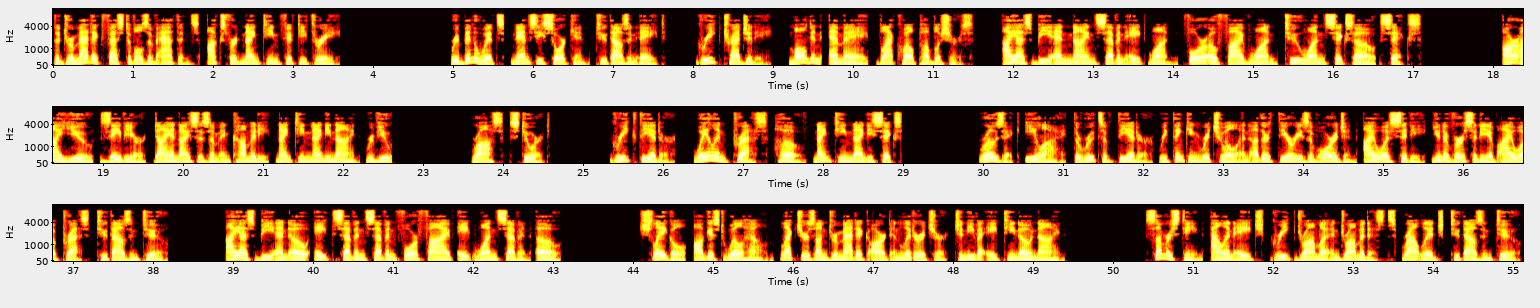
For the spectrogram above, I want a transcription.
The Dramatic Festivals of Athens, Oxford 1953. Rabinowitz, Nancy Sorkin 2008. Greek Tragedy. Malden, M.A., Blackwell Publishers. ISBN 978 one 4051 2160 6. RIU, Xavier, Dionysism and Comedy, 1999, Review Ross, Stuart. Greek Theatre. Wayland Press, Hove, 1996 Rozik, Eli, The Roots of Theatre, Rethinking Ritual and Other Theories of Origin, Iowa City, University of Iowa Press, 2002. ISBN 0-87745-817-0 Schlegel, August Wilhelm, Lectures on Dramatic Art and Literature, Geneva 1809. Sommerstein, Alan H., Greek Drama and Dramatists, Routledge, 2002.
